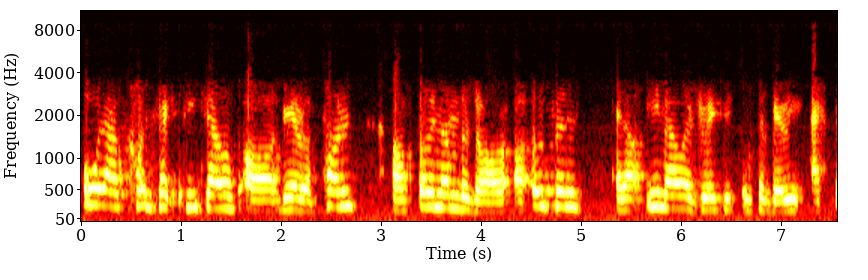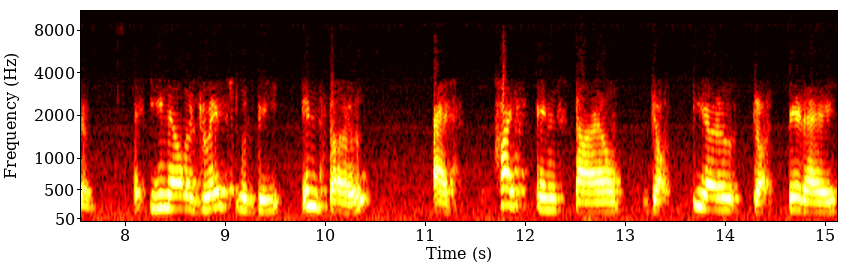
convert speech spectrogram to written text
All our contact details are thereupon. Our phone numbers are, are open, and our email address is also very active. The email address would be info at hikeinstyle.co.za,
